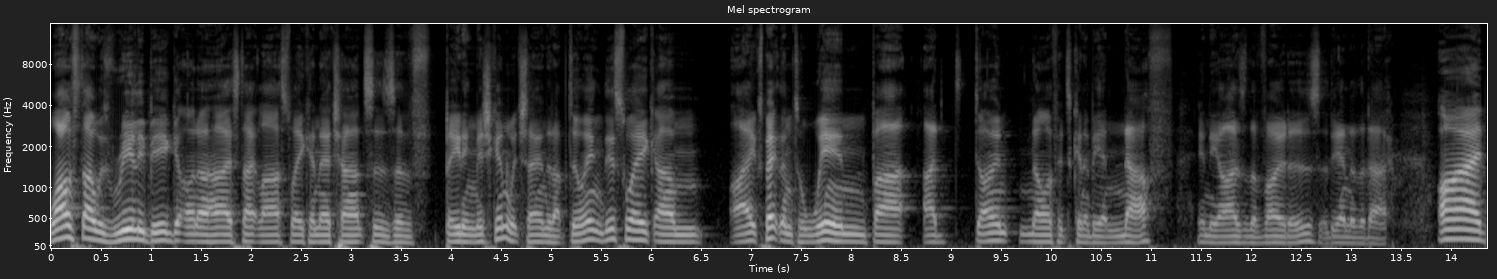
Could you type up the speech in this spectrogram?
whilst I was really big on Ohio State last week and their chances of beating Michigan, which they ended up doing, this week um, I expect them to win, but I don't know if it's going to be enough in the eyes of the voters at the end of the day. I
